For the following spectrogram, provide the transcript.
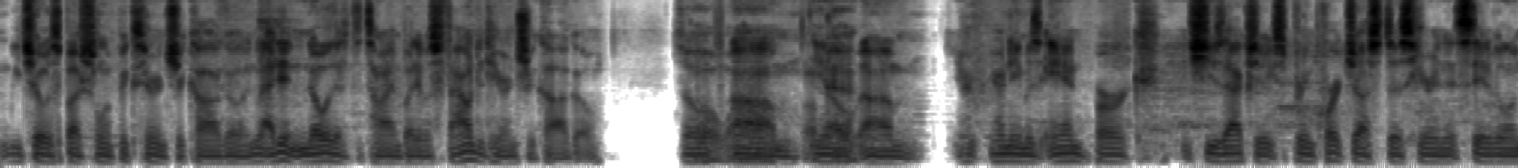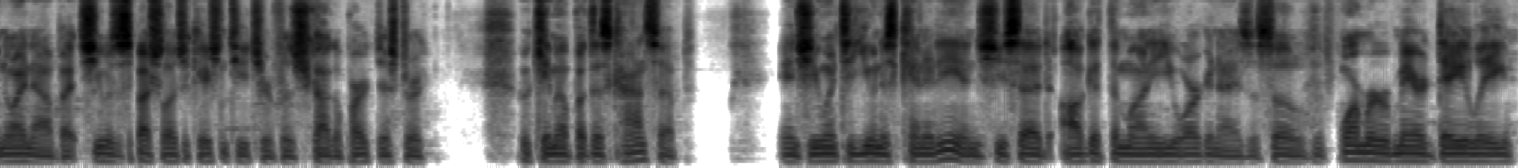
we chose Special Olympics here in Chicago. And I didn't know that at the time, but it was founded here in Chicago. So, Oh, wow. um, you know, um, her, her name is Anne Burke. She's actually a Supreme Court justice here in the state of Illinois now, but she was a special education teacher for the Chicago Park District, who came up with this concept. And she went to Eunice Kennedy and she said, "I'll get the money. You organize it." So the former Mayor Daley.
